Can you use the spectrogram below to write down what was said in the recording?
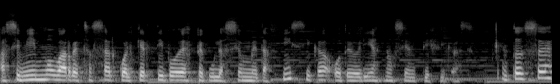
Asimismo, va a rechazar cualquier tipo de especulación metafísica o teorías no científicas. Entonces,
